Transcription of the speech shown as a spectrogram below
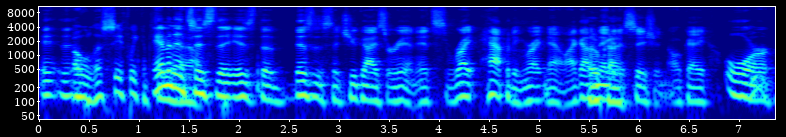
It- Oh, let's see if we can. Figure Imminence it out. is the is the business that you guys are in. It's right happening right now. I got to make a decision, okay? Or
